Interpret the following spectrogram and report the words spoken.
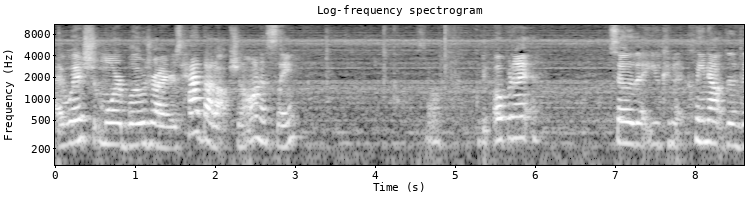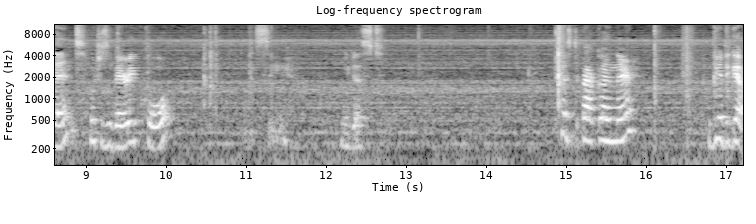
I wish more blow dryers had that option, honestly. So you open it so that you can clean out the vent, which is very cool. Let's see. You just twist it back in there. Good to go.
